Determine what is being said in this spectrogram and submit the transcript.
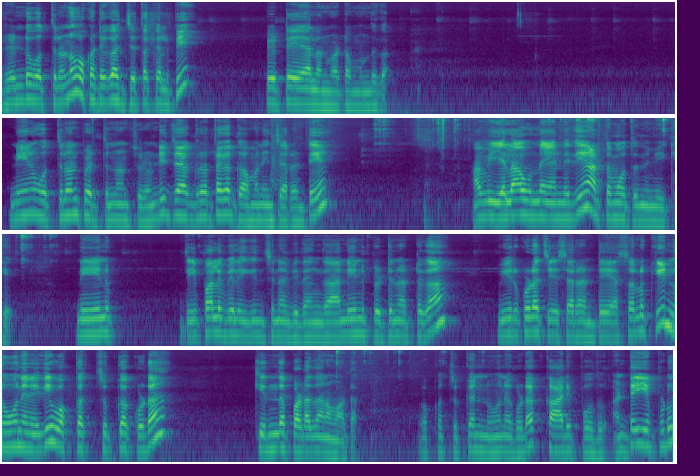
రెండు ఒత్తులను ఒకటిగా జత కలిపి పెట్టేయాలన్నమాట ముందుగా. నేను ఒత్తులను పెడుతున్నాను చూడండి. జాగ్రత్తగా గమనించారంటే అవి ఎలా ఉన్నాయనేది అర్థమవుతుంది మీకే. నేను దీపాలు వెలిగించిన విధంగా నేను పెట్టినట్టుగా మీరు కూడా చేశారంటే అసలుకి నూనె అనేది ఒక్క చుక్క కూడా కింద పడదనమాట. ఒక్క చుక్క నూనె కూడా కారిపోదు. అంటే ఎప్పుడు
